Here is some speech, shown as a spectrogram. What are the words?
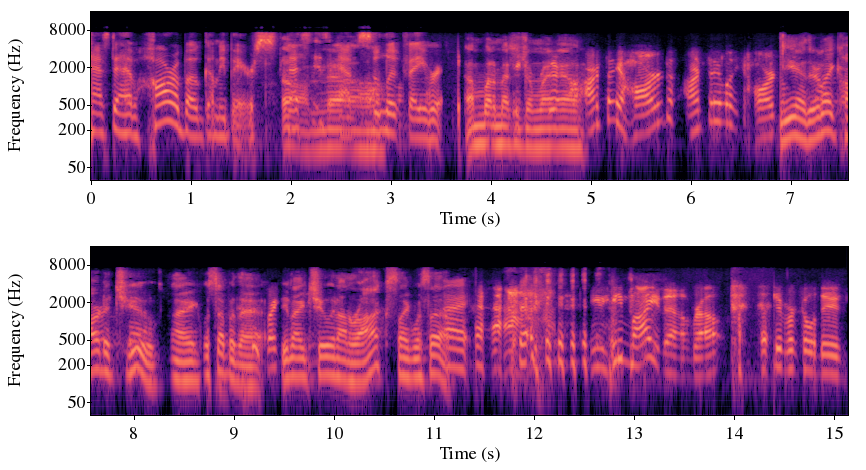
has to have Haribo gummy bears. Oh, That's oh, his no. absolute favorite. I'm gonna message him right now. Aren't they hard? Aren't they like hard? Yeah, they're like hard to chew. Like, what's up with that? You like chewing on rocks? Like, what's up? All right. he, he might though, bro. Super cool dudes.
